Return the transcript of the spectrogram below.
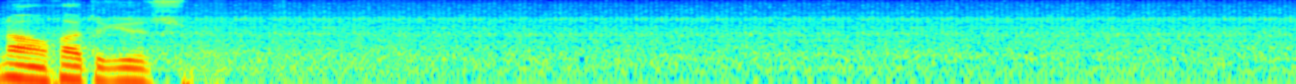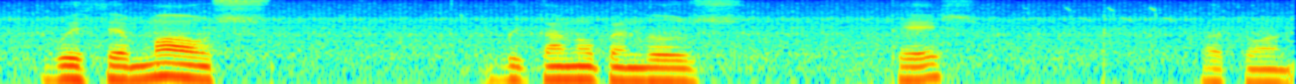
now how to use with the mouse we can open those case. That one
